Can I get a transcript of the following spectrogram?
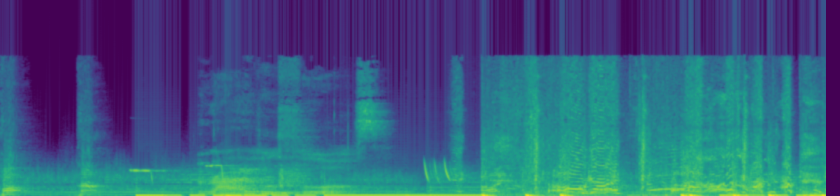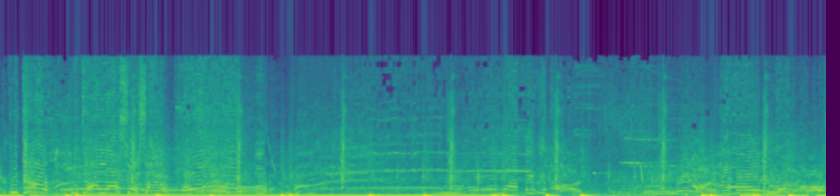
Rival fools. Oh god! put the put the halal sauce on him. Oh! Oh my god! You moron! You moron!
